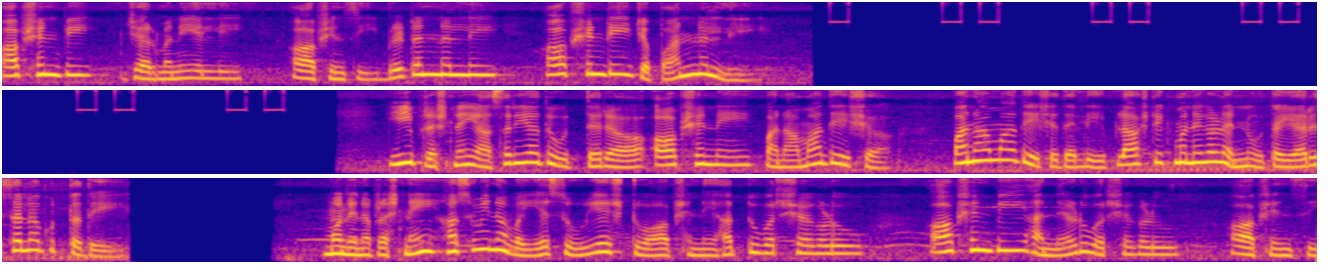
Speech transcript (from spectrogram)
ಆಪ್ಷನ್ ಬಿ, ಜರ್ಮನಿಯಲ್ಲಿ. ಆಪ್ಷನ್ ಸಿ, ಬ್ರಿಟನ್ನಲ್ಲಿ. ಆಪ್ಷನ್ ಡಿ, ಜಪಾನ್ನಲ್ಲಿ. ಈ ಪ್ರಶ್ನೆಯ ಸರಿಯಾದ ಉತ್ತರ, ಆಪ್ಷನ್ ಎ, ಪನಾಮಾ ದೇಶ. ಪನಾಮಾ ದೇಶದಲ್ಲಿ ಪ್ಲಾಸ್ಟಿಕ್ ಮನೆಗಳನ್ನು ತಯಾರಿಸಲಾಗುತ್ತದೆ. ಮುಂದಿನ ಪ್ರಶ್ನೆ, ಹಸುವಿನ ವಯಸ್ಸು ಎಷ್ಟು? ಆಪ್ಷನ್ ಎ, ಹತ್ತು ವರ್ಷಗಳು. ಆಪ್ಷನ್ ಬಿ ಹನ್ನೆರಡು ವರ್ಷಗಳು, ಆಪ್ಷನ್ ಸಿ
